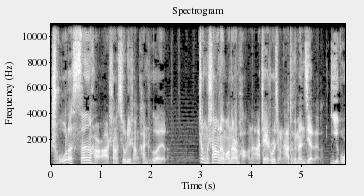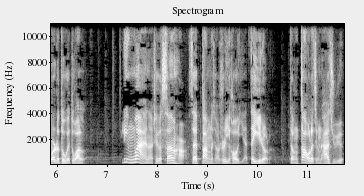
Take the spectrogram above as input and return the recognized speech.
除了三号啊上修理厂看车去了。正商量往哪跑呢，这时候警察推门进来了，一锅的都给端了。另外呢，这个三号在半个小时以后也逮着了。等到了警察局。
